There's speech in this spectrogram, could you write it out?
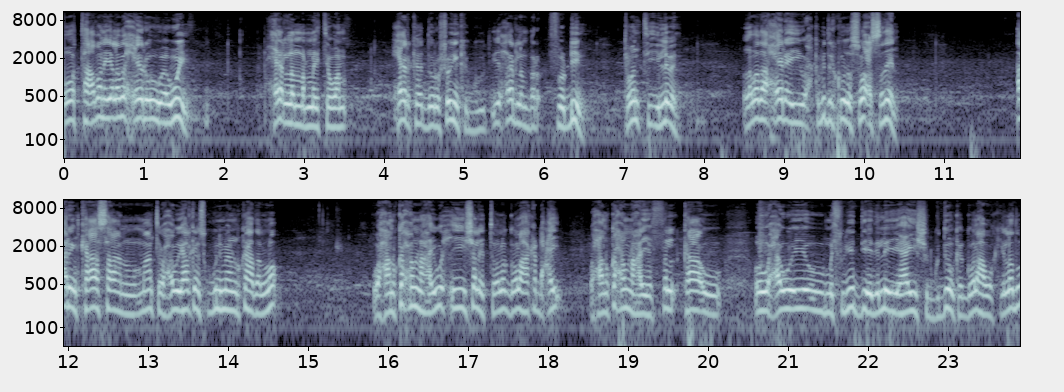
oo taabanaya laba xeer oo waaweyn. Xeer lambar ninety one xeerka doorashooyinka guud iyo xeer lambar fourteen twenty eleven. Labadaa xeer ay wax kabeddelkooda soo codsadeen. Arrinkaasaanu maanta waxaa weye halkan iskugu nimaanu ka hadalno. Waxaanu ka xunnahay wixii shalay toolo golaha ka dhacay. Waxaanu ka xunnahay filkaa uu oo waxaa weeye uu mas'uuliyaddeeda leeyahay shirguddoonka golaha wakiiladu.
